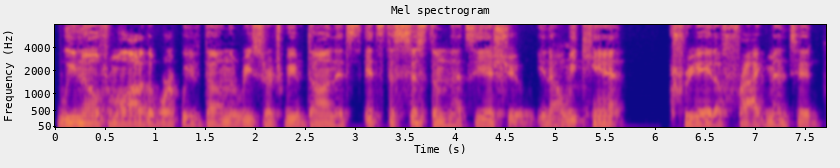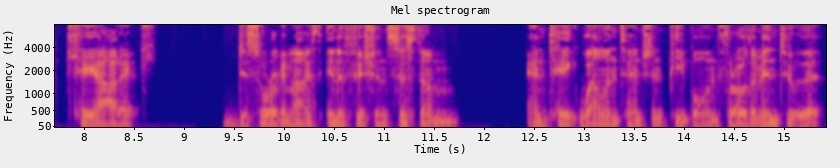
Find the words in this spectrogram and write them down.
we know from a lot of the work we've done, the research we've done, it's it's the system that's the issue. You know, mm. we can't create a fragmented, chaotic, disorganized, inefficient system and take well intentioned people and throw them into it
